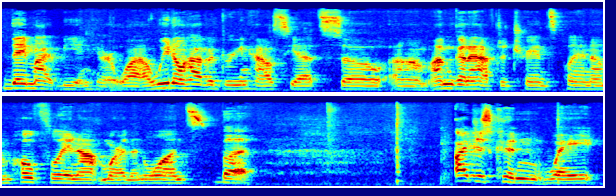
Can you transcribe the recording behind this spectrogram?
they might be in here a while. We don't have a greenhouse yet, so um, I'm going to have to transplant them. Hopefully not more than once, but I just couldn't wait.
